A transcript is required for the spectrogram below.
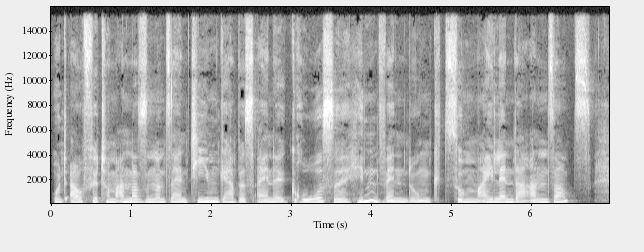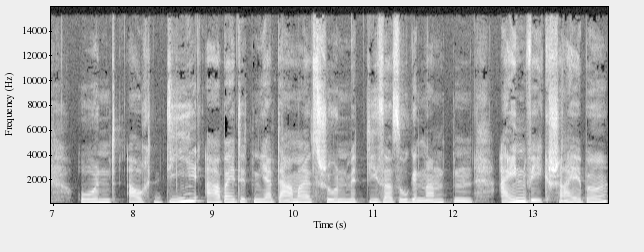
Und auch für Tom Anderson und sein Team gab es eine große Hinwendung zum Mailänder Ansatz. Und auch die arbeiteten ja damals schon mit dieser sogenannten Einwegscheibe,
